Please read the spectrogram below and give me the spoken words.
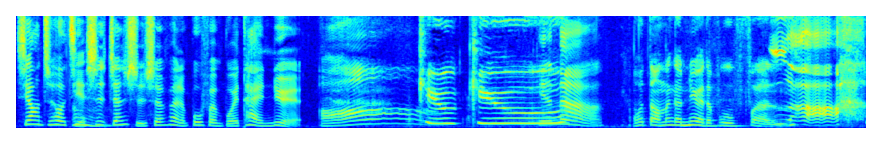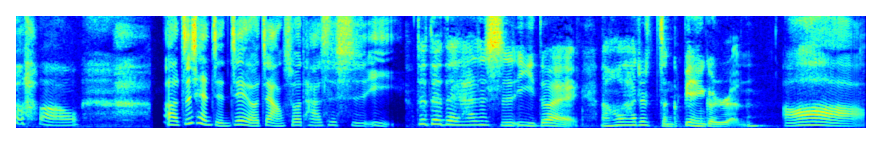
希望之后解释真实身份的部分不会太虐哦。Q Q，天哪，我懂那个虐的部分啊。好。呃，之前简介有讲说他是失忆，对对对，他是失忆，对，然后他就整个变一个人，哦，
